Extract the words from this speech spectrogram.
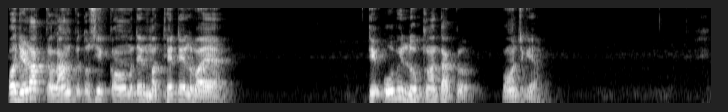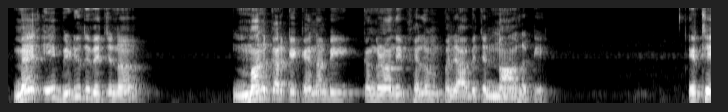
ਉਹ ਜਿਹੜਾ ਕਲੰਕ ਤੁਸੀਂ ਕੌਮ ਦੇ ਮੱਥੇ ਤੇ ਲਵਾਇਆ, ਤੇ ਉਹ ਵੀ ਲੋਕਾਂ ਤੱਕ ਪਹੁੰਚ ਗਿਆ। ਮੈਂ ਇਹ ਵੀਡੀਓ ਦੇ ਵਿੱਚ ਨਾ ਮਨ ਕਰਕੇ ਕਹਿਣਾ ਵੀ ਕੰਗਣਾ ਦੀ ਫਿਲਮ ਪੰਜਾਬ ਵਿੱਚ ਨਾ ਲੱਗੇ। ਇੱਥੇ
